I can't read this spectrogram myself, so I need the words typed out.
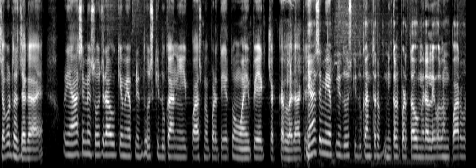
ज़बरदस्त जगह है। और यहाँ से मैं सोच रहा हूँ कि मैं अपने दोस्त की दुकान यहीं पास में पड़ती है तो वहीं पे एक चक्कर लगा के। यहाँ से मैं अपनी दोस्त की दुकान तरफ़ निकल पड़ता हूँ। मेरा लेवल वन पार हो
